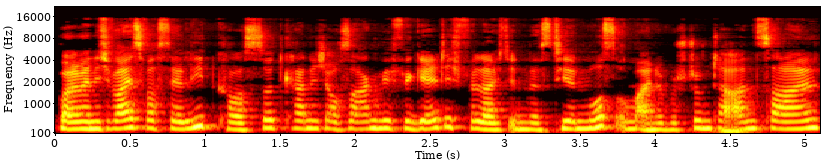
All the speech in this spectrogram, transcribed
Weil wenn ich weiß, was der Lead kostet, kann ich auch sagen, wie viel Geld ich vielleicht investieren muss, um eine bestimmte Anzahl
